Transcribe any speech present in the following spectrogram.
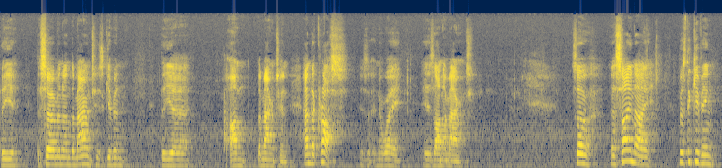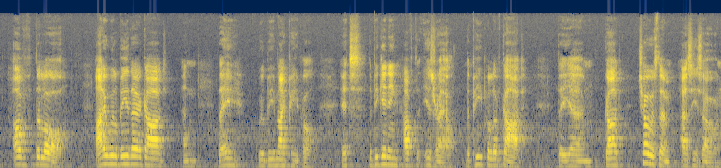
The, the Sermon on the Mount is given the uh, on the mountain, and the cross is, in a way, is on a mount. So Sinai was the giving of the law. I will be their God, and they will be my people. It's the beginning of the Israel, the people of God. The, um, God chose them as his own.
